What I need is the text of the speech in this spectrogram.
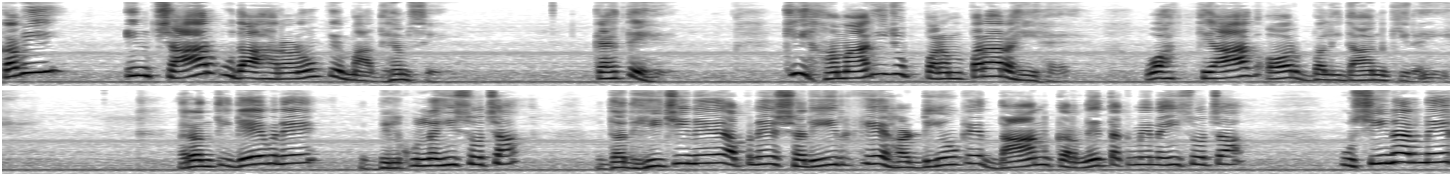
कवि इन चार उदाहरणों के माध्यम से कहते हैं कि हमारी जो परंपरा रही है, वह त्याग और बलिदान की रही है। रंतिदेव ने बिल्कुल नहीं सोचा। दधीची ने अपने शरीर के हड्डियों के दान करने तक में नहीं सोचा। उसीनर ने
